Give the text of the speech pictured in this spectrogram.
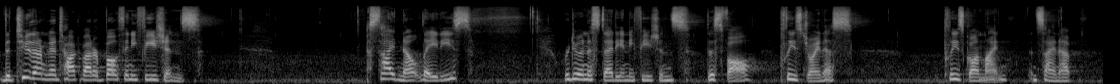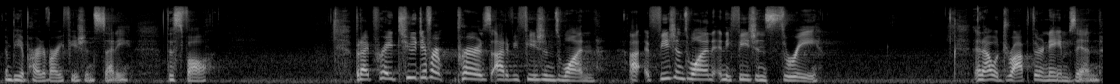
the two that I'm going to talk about are both in Ephesians. Side note, ladies, we're doing a study in Ephesians this fall. Please join us. Please go online and sign up and be a part of our Ephesians study this fall. But I prayed two different prayers out of Ephesians 1 uh, Ephesians 1 and Ephesians 3. And I will drop their names in.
